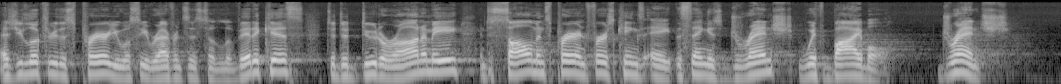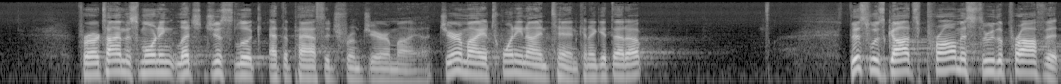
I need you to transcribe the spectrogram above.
as you look through this prayer, you will see references to Leviticus, to Deuteronomy, and to Solomon's prayer in 1 Kings 8. This thing is drenched with Bible. Drenched. For our time this morning, let's just look at the passage from Jeremiah. Jeremiah 29:10. Can I get that up? This was God's promise through the prophet.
